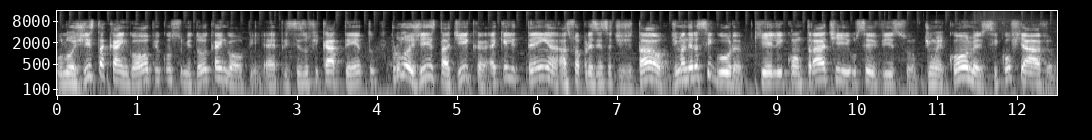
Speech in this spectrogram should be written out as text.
O lojista cai em golpe, o consumidor cai em golpe. É preciso ficar atento. Para o lojista, a dica é que ele tenha a sua presença digital de maneira segura, que ele contrate o serviço de um e-commerce confiável,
